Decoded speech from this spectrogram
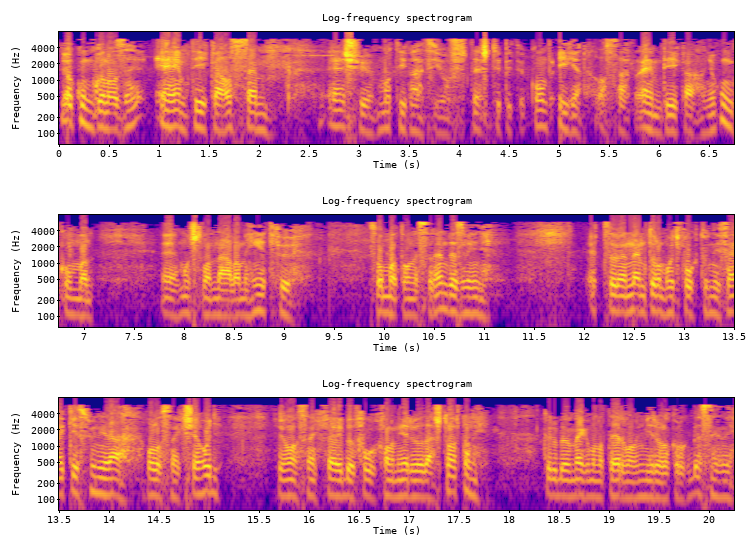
Nyakunkon az EMTK, azt hiszem, első motivációs testépítő komp, igen, azt hát EMTK a nyakunkon van, e, most van nálam hétfő, szombaton lesz a rendezvény. Egyszerűen nem tudom, hogy fog tudni felkészülni rá, valószínűleg sehogy, hogy valószínűleg fejből fogok valami erőadást tartani. Körülbelül megvan a terve, hogy miről akarok beszélni.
